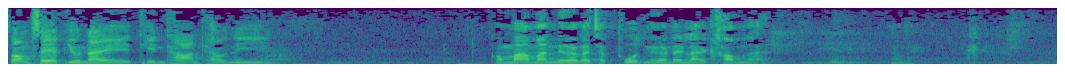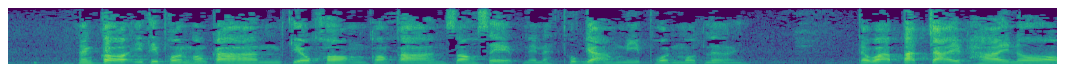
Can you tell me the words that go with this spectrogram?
ซ่องเสพอยู่ในถิ่นฐานแถวนี้เขามามาเหนือก็ชักพูดเหนือได้หลายคำแล้ว นั้นก็อิทธิพลของการเกี่ยวข้องของการซ่องเสพเนี่ยนะทุกอย่างมีผลหมดเลย แต่ว่าปัจจัยภายนอก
